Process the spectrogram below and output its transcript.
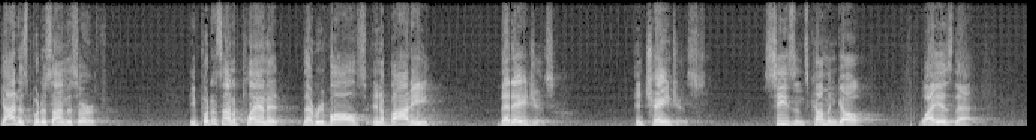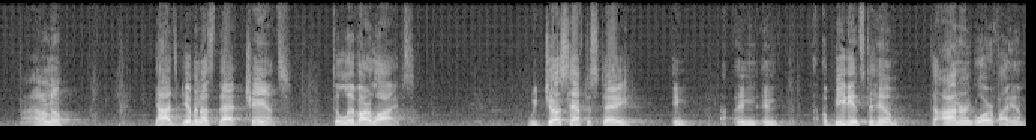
God has put us on this earth. He put us on a planet that revolves in a body that ages and changes. Seasons come and go. Why is that? I don't know. God's given us that chance to live our lives. We just have to stay in, in, in obedience to Him to honor and glorify Him.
